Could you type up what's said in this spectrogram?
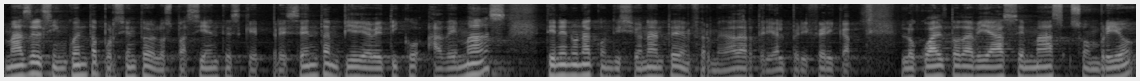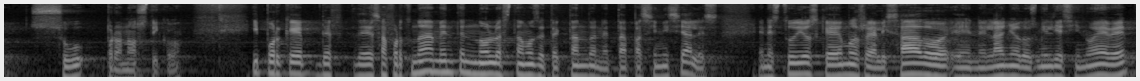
más del 50% de los pacientes que presentan pie diabético además tienen una condicionante de enfermedad arterial periférica, lo cual todavía hace más sombrío su pronóstico y porque desafortunadamente no lo estamos detectando en etapas iniciales. En estudios que hemos realizado en el año 2019,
